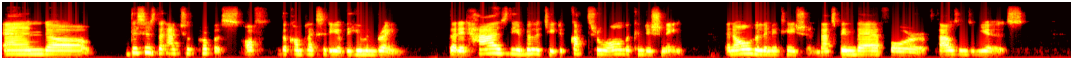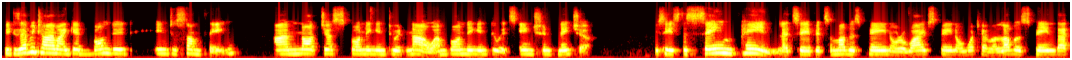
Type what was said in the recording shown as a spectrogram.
And uh, this is the actual purpose of the complexity of the human brain that it has the ability to cut through all the conditioning and all the limitation that's been there for thousands of years. Because every time I get bonded into something, I'm not just bonding into it now, I'm bonding into its ancient nature. You see, it's the same pain. Let's say if it's a mother's pain or a wife's pain or whatever, lover's pain that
